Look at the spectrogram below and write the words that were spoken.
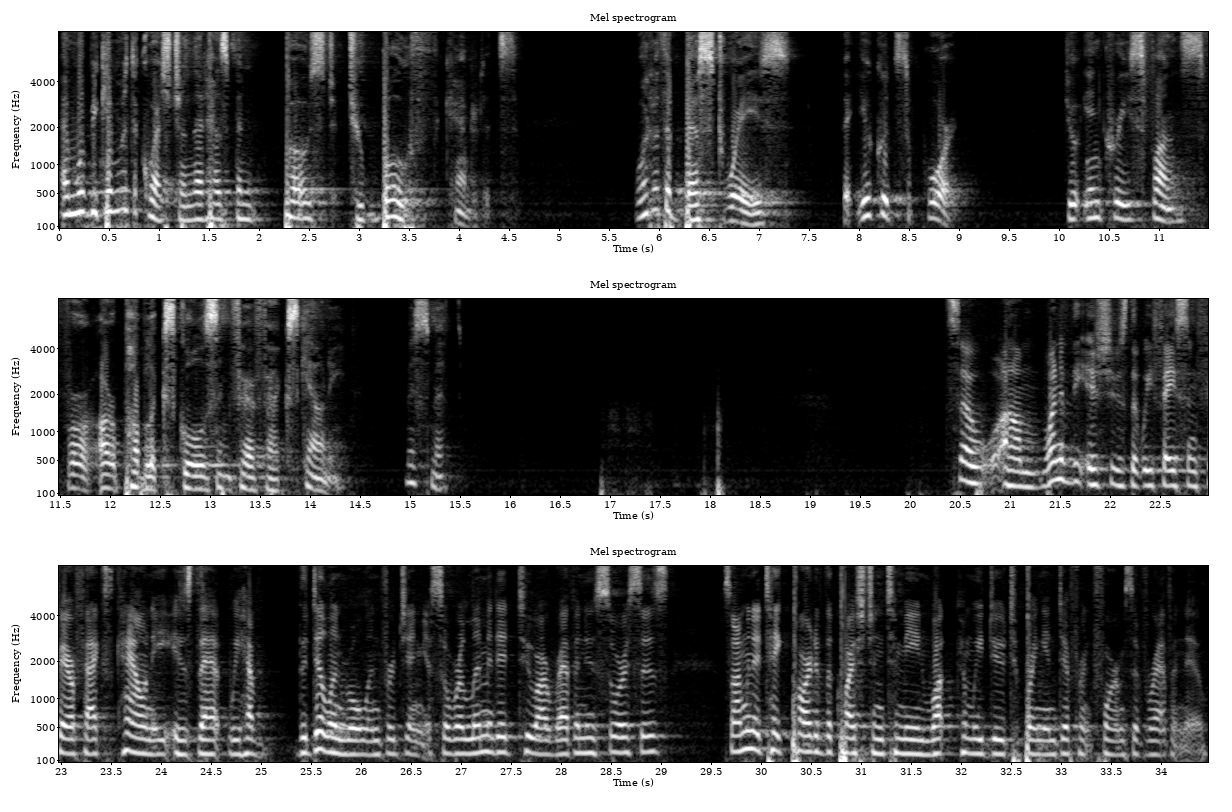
And we'll begin with a question that has been posed to both candidates. What are the best ways that you could support to increase funds for our public schools in Fairfax County? Ms. Smith. So, um, one of the issues that we face in Fairfax County is that we have the Dillon rule in Virginia, so we're limited to our revenue sources. So, I'm going to take part of the question to mean what can we do to bring in different forms of revenue.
